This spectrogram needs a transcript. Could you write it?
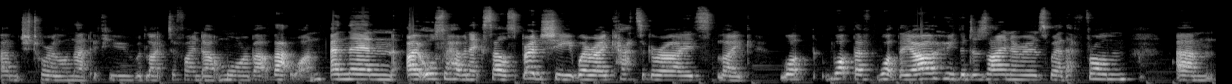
um, tutorial on that if you would like to find out more about that one. And then I also have an Excel spreadsheet where I categorize like what what they what they are, who the designer is, where they're from, um,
